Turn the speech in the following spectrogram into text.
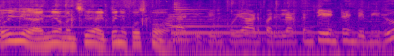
పోయి అన్నీ మంచిగా అయిపోయినాయి కోసుకో. అలా వెళ్ళిపోయి ఆడ పరిగెడుతుంటే ఏంటండి మీరు?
